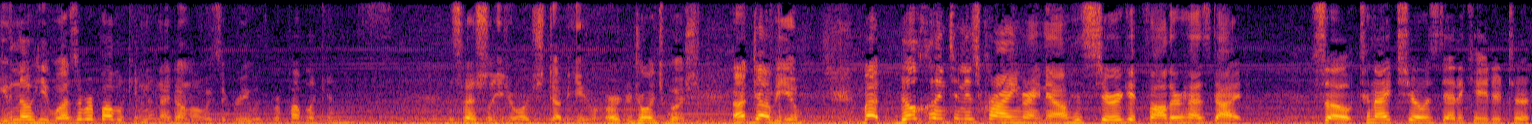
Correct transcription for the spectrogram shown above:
even though he was a Republican, and I don't always agree with Republicans, especially George W. or George Bush, not W. But Bill Clinton is crying right now. His surrogate father has died. So tonight's show is dedicated to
